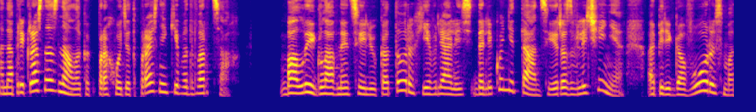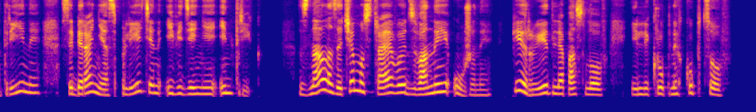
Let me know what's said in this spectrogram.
Она прекрасно знала, как проходят праздники во дворцах, Балы, главной целью которых являлись далеко не танцы и развлечения, а переговоры, смотрины, собирание сплетен и ведение интриг. Знала, зачем устраивают званые ужины, пиры для послов или крупных купцов.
